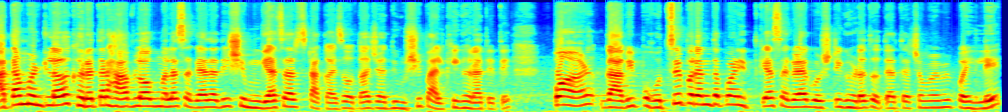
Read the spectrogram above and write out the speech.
आता म्हटलं खरं तर हा व्लॉग मला सगळ्यात आधी शिमग्याचाच टाकायचा होता ज्या दिवशी पालखी घरात येते. पण गावी पोहोचेपर्यंत पण इतक्या सगळ्या गोष्टी घडत होत्या त्याच्यामुळे मी पहिले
